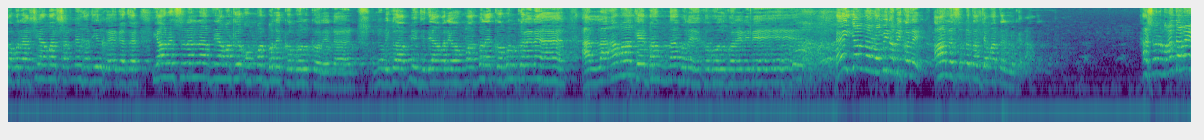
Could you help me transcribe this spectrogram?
কবরে আসি আমার সামনে হাজির হয়ে গেছেন। ইয়া রাসূলুল্লাহ, আপনি আমাকে উম্মত বলে কবুল করে নেন। নবী গো, আপনি যদি আমারে উম্মত বলে কবুল করে নেন, আল্লাহ আমাকে বান্দা বলে কবুল করে নেবে। এই জন্য নবী নবী করে আহলে সুন্নাত ওয়াল জামাতের লোকেরা। হাসর ময়দানে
